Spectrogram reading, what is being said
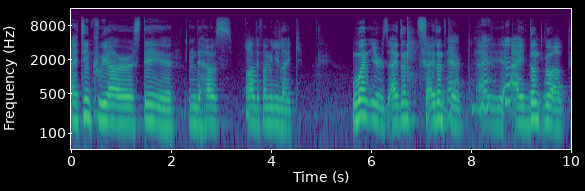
I think we are stay uh, in the house all the family like one years. I don't i don't Yeah. care. I i don't go out.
